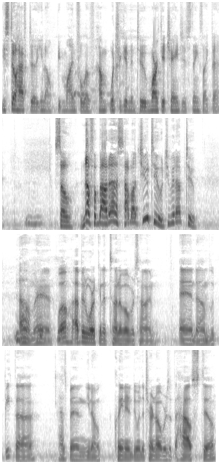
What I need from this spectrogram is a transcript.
you still have to you know be mindful of how what you're getting into, market changes, things like that. So enough about us. How about you two? What you been up to? Oh man. Well, I've been working a ton of overtime, and um, Lupita has been, you know, cleaning and doing the turnovers at the house still.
